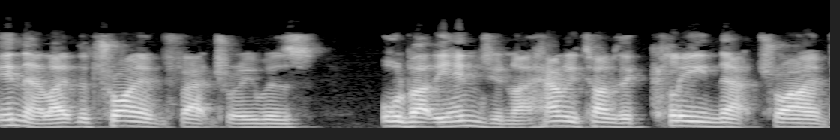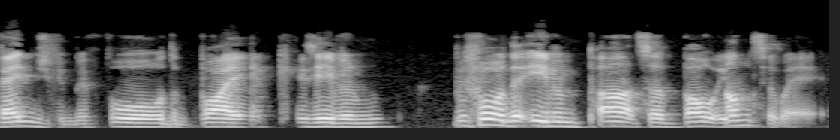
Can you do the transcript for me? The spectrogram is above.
in there. Like the Triumph factory was all about the engine. Like how many times they clean that Triumph engine before the bike is even before the even parts are bolted onto it.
